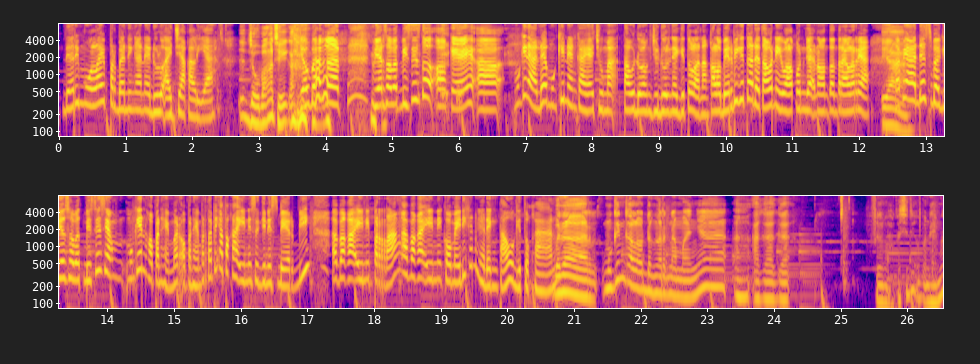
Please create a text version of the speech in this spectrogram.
dari mulai perbandingannya dulu aja kali ya. Jauh banget sih. Jauh banget. Biar sobat bisnis tuh oke. eh, mungkin ada mungkin yang kayak cuma tahu doang judulnya gitu loh. Nah kalau Barbie gitu ada tahu nih walaupun nggak nonton trailernya. Iya. Tapi ada sebagian sobat bisnis yang mungkin Oppenheimer, Oppenheimer. Tapi apakah ini sejenis Barbie? Apakah ini perang? Apakah ini komedi? Kan nggak ada yang tahu gitu kan? Benar. Mungkin kalau dengar namanya eh, agak-agak film apa sih ini Oppenheimer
